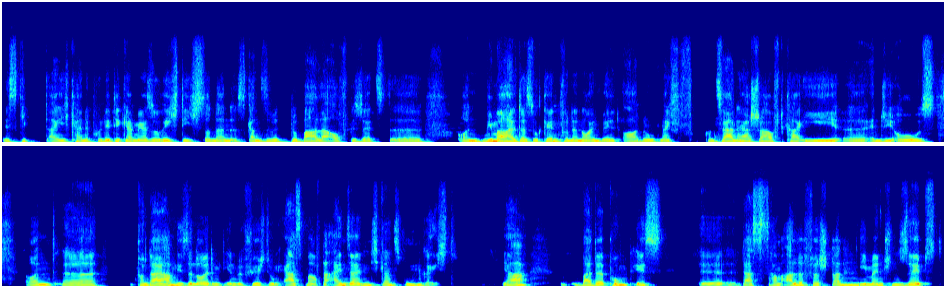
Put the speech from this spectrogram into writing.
es gibt eigentlich keine Politiker mehr so richtig, sondern das Ganze wird globaler aufgesetzt. Äh, und wie man halt das so kennt von der neuen Weltordnung, nicht? Konzernherrschaft, KI, äh, NGOs. Und äh, von daher haben diese Leute mit ihren Befürchtungen erstmal auf der einen Seite nicht ganz unrecht. Ja, weil der Punkt ist, das haben alle verstanden, die Menschen selbst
